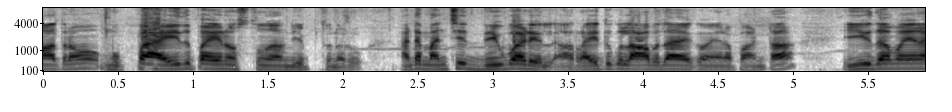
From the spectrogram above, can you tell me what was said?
మాత్రం ముప్పై ఐదు పైన వస్తుందని చెప్తున్నారు. అంటే మంచి దిగుబడి రైతుకు లాభదాయకమైన పంట. ఈ విధమైన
